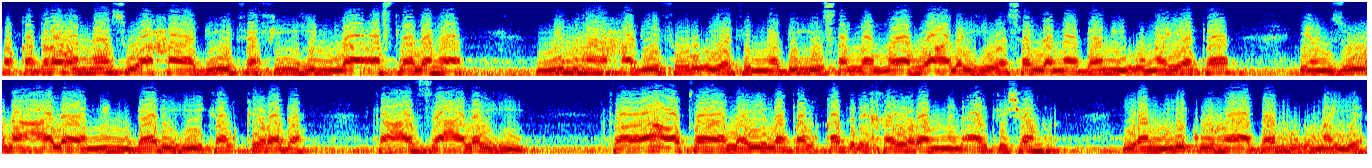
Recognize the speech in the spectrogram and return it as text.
وقد روى الناس أحاديث فيهم لا أصل لها منها حديث رؤية النبي صلى الله عليه وسلم بني أمية ينزون على منبره كالقردة فعز عليه فأعطى ليلة القدر خيرا من ألف شهر يملكها بنو أمية.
